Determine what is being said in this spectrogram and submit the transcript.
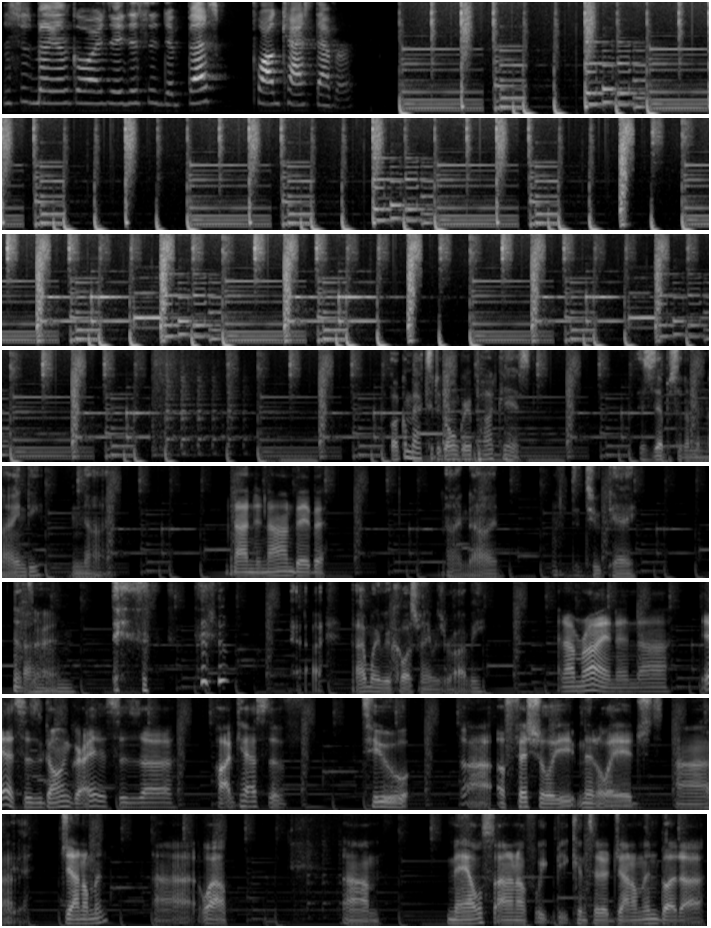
This is my Uncle Isaiah. This is the best podcast ever. Welcome back to the Going Grey Podcast. This is episode number 99. 99, baby. 99. The 2K. That's right. Um, I'm one of your co-hosts. My name is Robbie. And I'm Ryan. And uh, yeah, this is going great. This is a podcast of two uh, officially middle aged uh, oh, yeah. gentlemen. Uh, well, um, males. I don't know if we'd be considered gentlemen, but uh,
